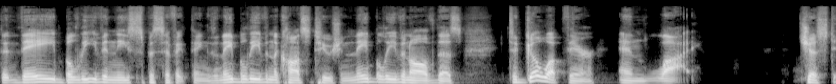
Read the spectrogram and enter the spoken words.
that they believe in these specific things and they believe in the constitution and they believe in all of this to go up there and lie just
